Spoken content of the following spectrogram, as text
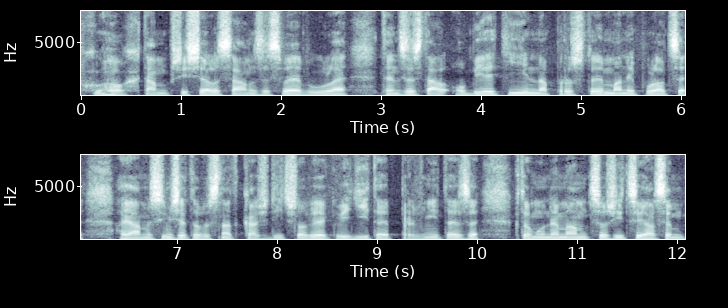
hoch tam přišel sám ze své vůle. Ten se stal obětí naprosté manipulace a já myslím, že to snad každý člověk vidí. To je první, to teze, k tomu nemám co říci. Já jsem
